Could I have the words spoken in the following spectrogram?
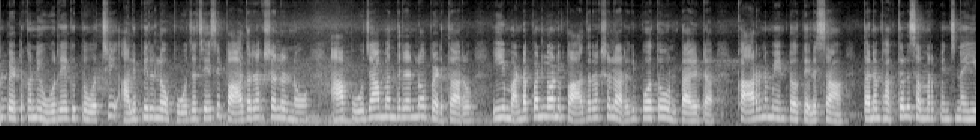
పెట్టుకుని ఊరేగుతూ వచ్చి అలిపిరిలో పూజ చేసి పాదరక్షలను ఆ పూజా మందిరంలో పెడతారు. ఈ మండపంలోని పాదరక్షలు అరిగిపోతూ ఉంటాయట. కారణం ఏంటో తెలుసా? తన భక్తులు సమర్పించిన ఈ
